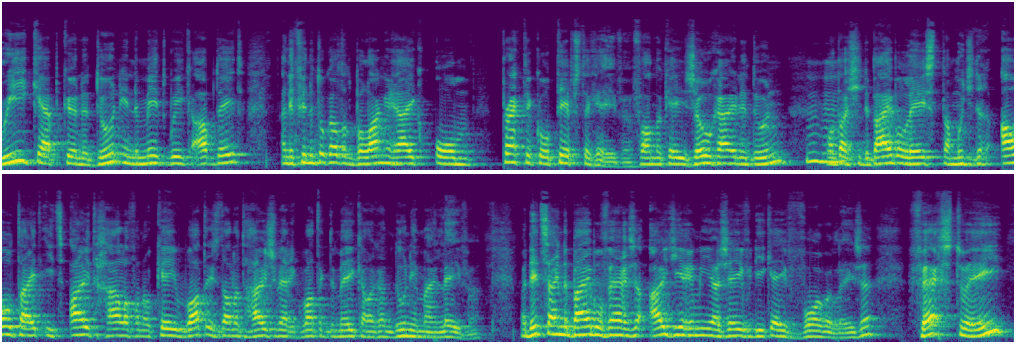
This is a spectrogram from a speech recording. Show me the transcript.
recap kunnen doen in de midweek update. En ik vind het ook altijd belangrijk om practical tips te geven. Van oké, zo ga je het doen. Want als je de Bijbel leest, dan moet je er altijd iets uithalen van oké, wat is dan het huiswerk wat ik ermee kan gaan doen in mijn leven. Maar dit zijn de Bijbelversen uit Jeremia 7 die ik even voor wil lezen. Vers 2.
